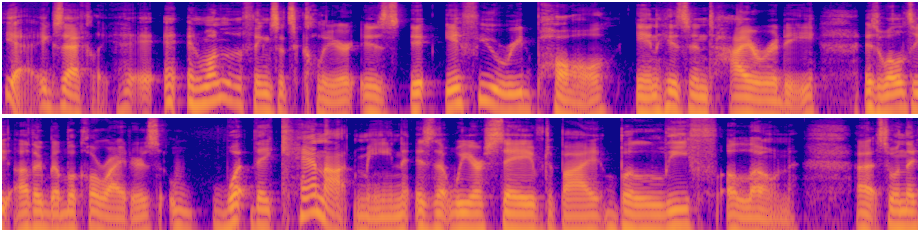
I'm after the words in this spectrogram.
Yeah, exactly. And one of the things that's clear is if you read Paul in his entirety, as well as the other biblical writers, what they cannot mean is that we are saved by belief alone. Uh, so when they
